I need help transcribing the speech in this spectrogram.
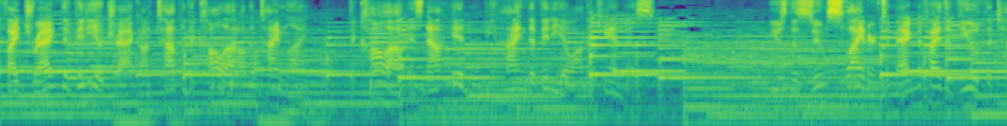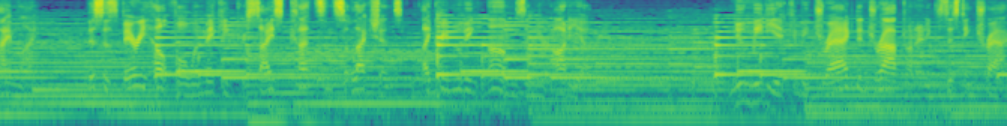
If I drag the video track on top of the callout on the timeline, the callout is now hidden behind the video on the canvas. Use the zoom slider to magnify the view of the timeline this is very helpful when making precise cuts and selections, like removing ums in your audio. New media can be dragged and dropped on an existing track,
